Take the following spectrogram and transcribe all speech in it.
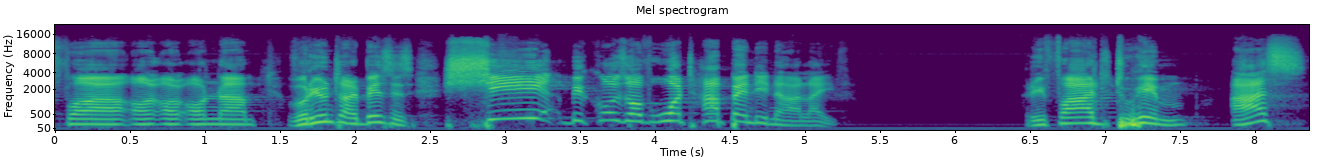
for, on, on a voluntary basis. She, because of what happened in her life, referred to him as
